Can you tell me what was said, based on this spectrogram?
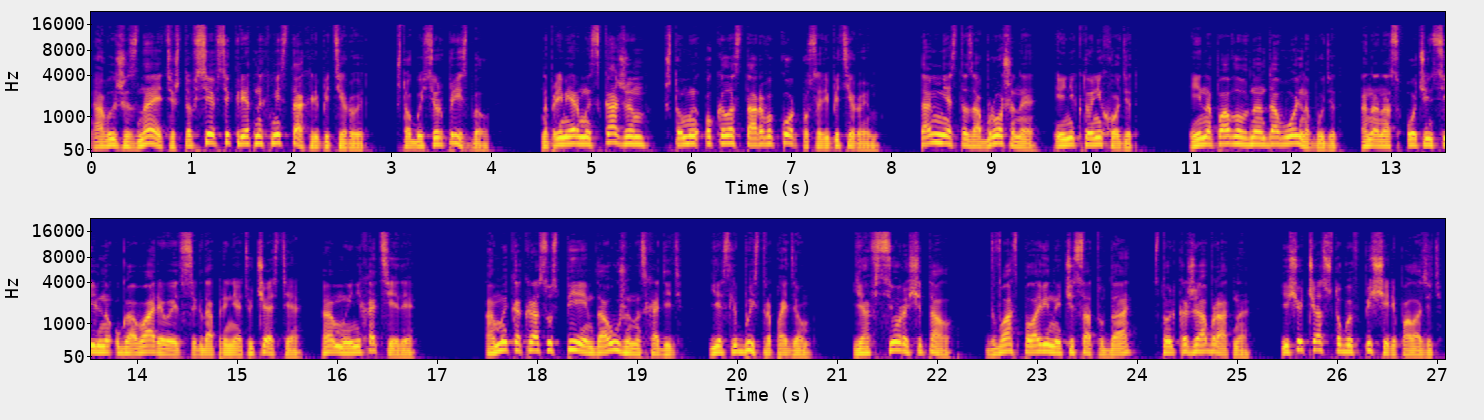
А вы же знаете, что все в секретных местах репетируют, чтобы сюрприз был. Например, мы скажем, что мы около старого корпуса репетируем. Там место заброшенное, и никто не ходит. Инна Павловна довольна будет. Она нас очень сильно уговаривает всегда принять участие, а мы не хотели. А мы как раз успеем до ужина сходить, если быстро пойдем. Я все рассчитал. Два с половиной часа туда, столько же обратно. Еще час, чтобы в пещере полазить.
